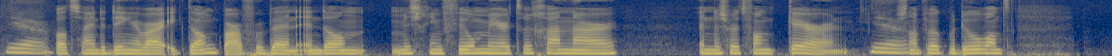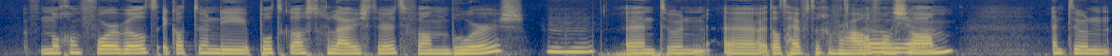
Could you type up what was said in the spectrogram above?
ja. Wat zijn de dingen waar ik dankbaar voor ben? En dan misschien veel meer teruggaan naar een soort van kern. Ja. Snap je wat ik bedoel? Want nog een voorbeeld. Ik had toen die podcast geluisterd van Broers. Mhm. En toen eh, dat heftige verhaal Oh, van ja. Sam. En toen,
